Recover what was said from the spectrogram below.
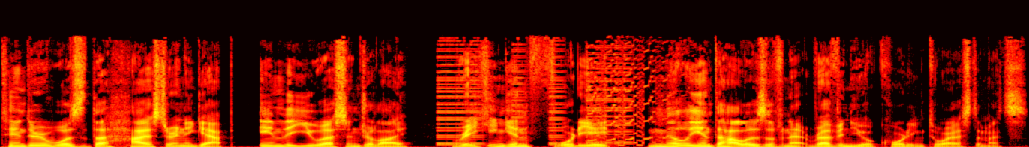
Tinder was the highest earning app in the US in July, raking in $48 million of net revenue, according to our estimates.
